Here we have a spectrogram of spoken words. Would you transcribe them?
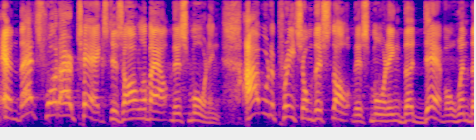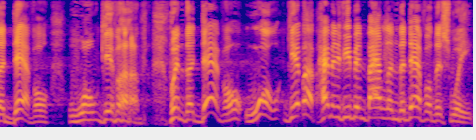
And that's what our text is all about this morning. I want to preach on this thought this morning the devil, when the devil won't give up. When the devil won't give up. How many of you been battling the devil this week?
